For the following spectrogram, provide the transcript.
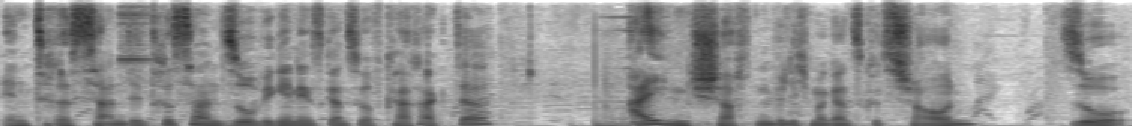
Interessant, interessant. So, wir gehen jetzt ganz auf Charakter. Eigenschaften will ich mal ganz kurz schauen. So,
